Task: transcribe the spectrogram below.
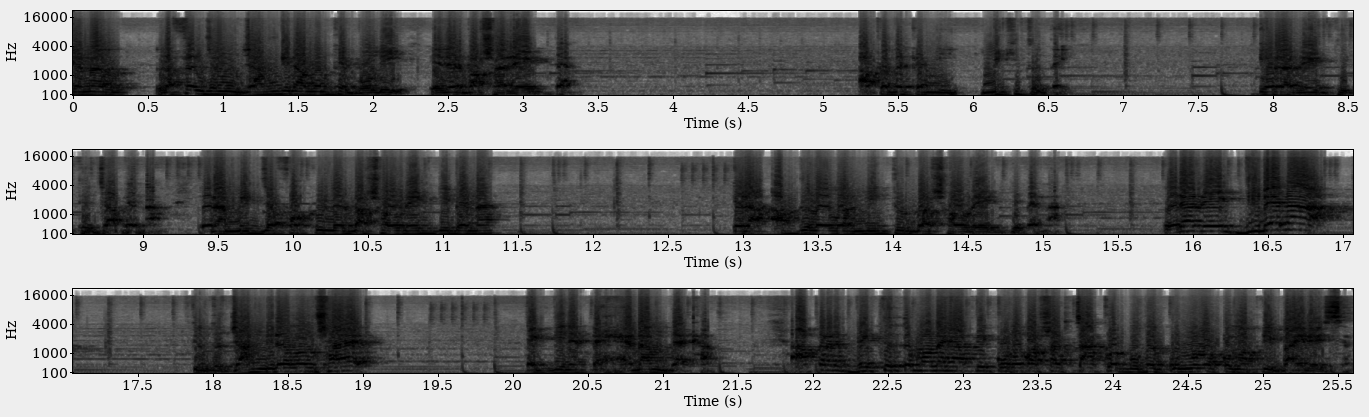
জেনারেল লেফটেন্যান্ট জেনারেল জাহাঙ্গীর আলমকে বলি, এদের বাসায় রেড দেন, আপনাদেরকে আমি লিখিত দেই। এরা রেড দিতে যাবে না। এরা মির্জা ফখরুলের বাসাও রেড দিবে না। এরা আব্দুল মিন্টুর বাসাও রেড দিবে না। এরা রেড দিবে না। কিন্তু জাহাঙ্গীর আলম সাহেব, একদিন একটা হ্যাডাম দেখান। আপনার দেখতে তো মনে হয় আপনি কোন বাসার চাকর, বোধহয় কোন রকম আপনি বাইরে এসেছেন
